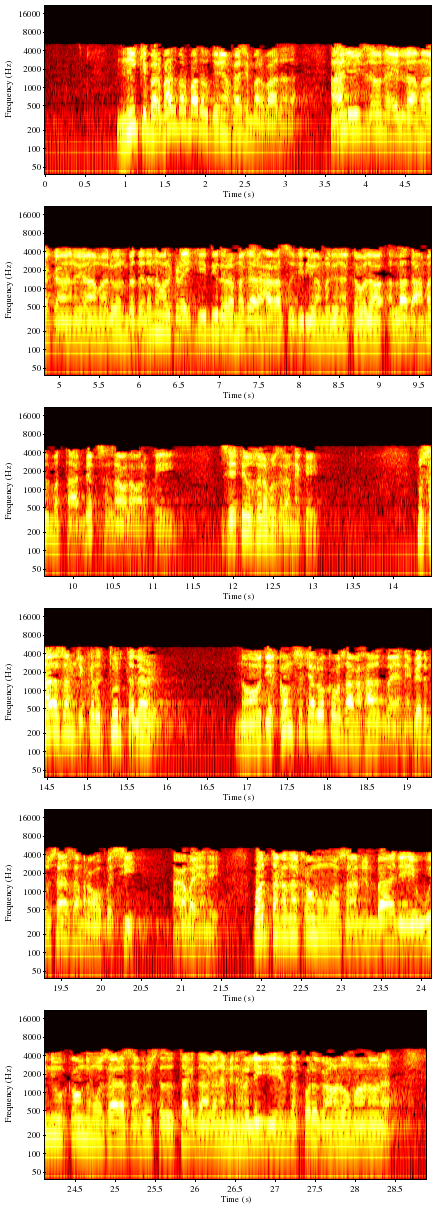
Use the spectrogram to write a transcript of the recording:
نیکی برباد برباد او دنیا خاصه برباد ده هل یجزون الا ما كانوا يعملون بدلنه ورکړی کی دی لره مگر هغه څه چې دی عملونه کوله الله د عمل مطابق سزا ولا ورکړي زیته او ظلم سره نه کوي موسی سم چې کله تور ته لړ نو د قوم څه چلو کو هغه حالت بیانې به د موسی سم را واپسی هغه بیانې واتخذ قوم موسی من بعده ونو قوم موسی سم رسته تک داغه نه من هلیهم د خپل غاڼو مانونه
